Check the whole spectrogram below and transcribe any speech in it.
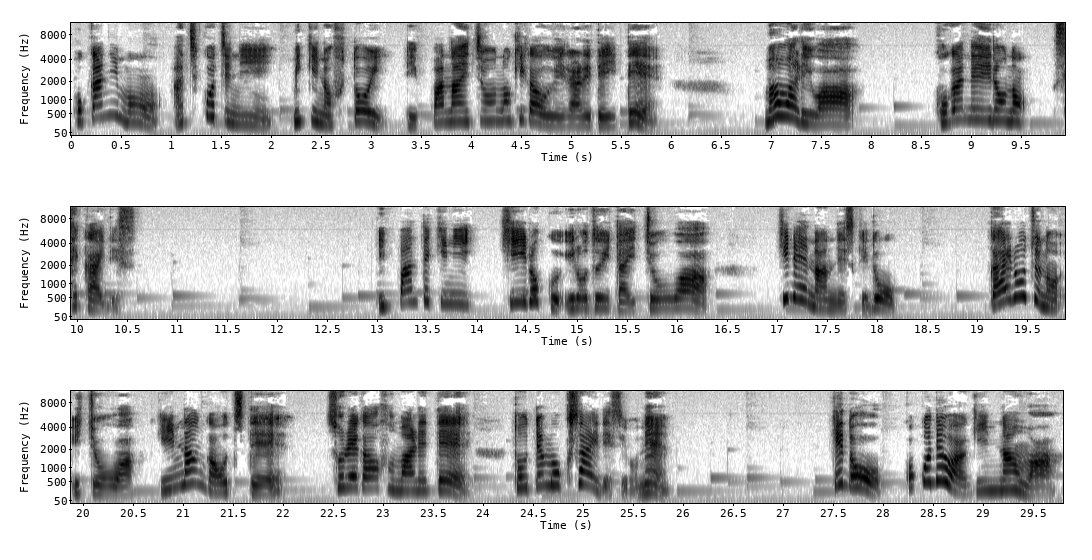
他にもあちこちに幹の太い立派なイチョウの木が植えられていて、周りは黄金色の世界です。一般的に黄色く色づいたイチョウは綺麗なんですけど、街路樹のイチョウは銀杏が落ちて、それが踏まれて、とても臭いですよね。けど、ここでは銀杏は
